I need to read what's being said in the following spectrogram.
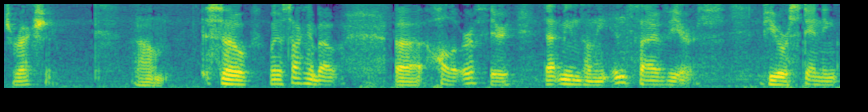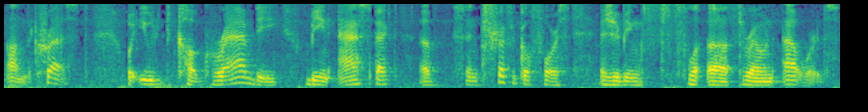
direction. Um, so when I was talking about uh, hollow Earth theory, that means on the inside of the Earth. If you were standing on the crust, what you would call gravity would be an aspect of centrifugal force as you're being uh, thrown outwards.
